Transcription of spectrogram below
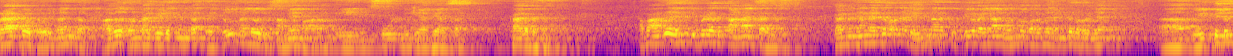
റാപ്പോട്ട് ഒരു ബന്ധം അത് ഉണ്ടാക്കിയെടുക്കേണ്ട ഏറ്റവും നല്ല ഒരു സമയമാണ് ഈ സ്കൂൾ വിദ്യാഭ്യാസ കാലഘട്ടം. അപ്പോൾ അത് എനിക്കിവിടെ അത് കാണാൻ സാധിച്ചു. കാരണം ഞാൻ നേരത്തെ പറഞ്ഞല്ലോ ഇന്ന് കുട്ടികളെല്ലാം ഒന്ന് പറഞ്ഞ് രണ്ട് പറഞ്ഞ് വീട്ടിലും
